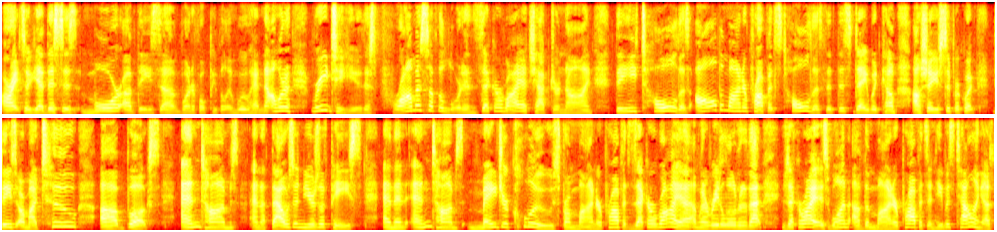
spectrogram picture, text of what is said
All right, so yeah, this is more of these uh, wonderful people in Wuhan. Now, I want to read to you this promise of the Lord in Zechariah chapter 9. He told us, all the minor prophets told us that this day would come. I'll show you super quick. These are my two uh, books End Times and A Thousand Years of Peace, and then End Times Major Clues from Minor Prophets. Zechariah, I'm going to read a little bit of that. Zechariah is one of the minor prophets, and he was telling us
